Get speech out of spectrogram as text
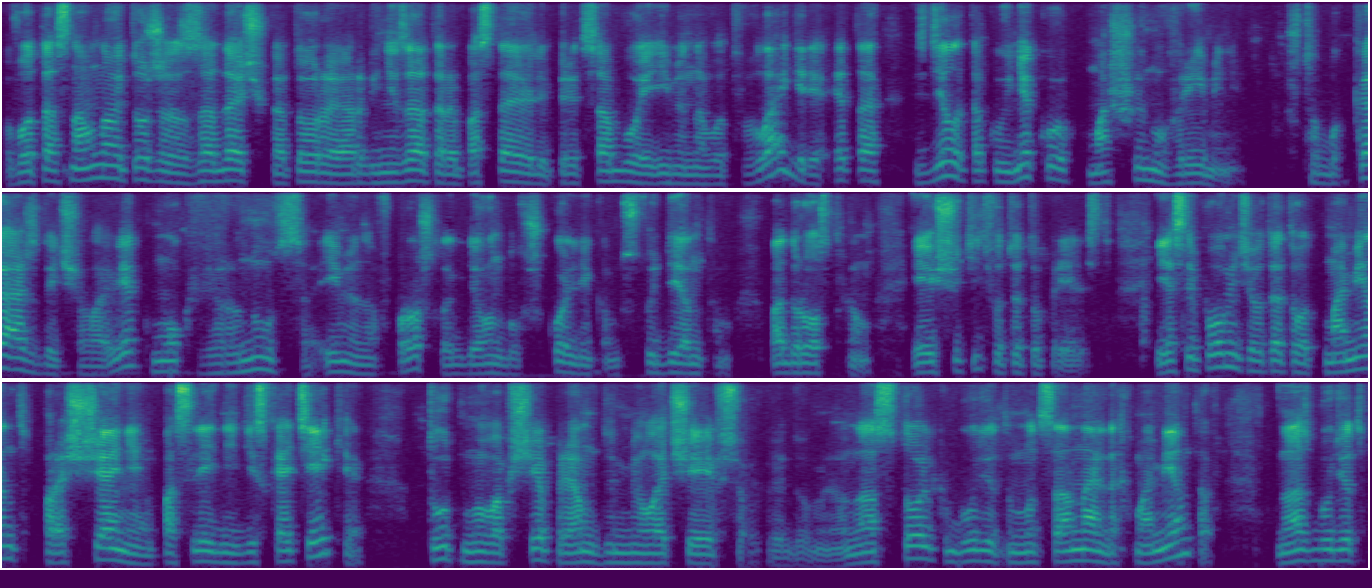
Вот основной тоже задачу, которую организаторы поставили перед собой именно вот в лагере, это сделать такую некую машину времени, чтобы каждый человек мог вернуться именно в прошлое, где он был школьником, студентом, подростком, и ощутить вот эту прелесть. Если помните вот этот вот момент прощания последней дискотеки, тут мы вообще прям до мелочей все придумали. У нас столько будет эмоциональных моментов, У нас будет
